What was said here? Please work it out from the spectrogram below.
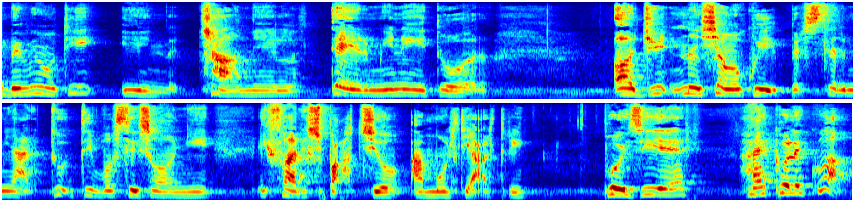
benvenuti in Channel Terminator. Oggi noi siamo qui per sterminare tutti i vostri sogni e fare spazio a molti altri. Poesie? Eccole qua!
